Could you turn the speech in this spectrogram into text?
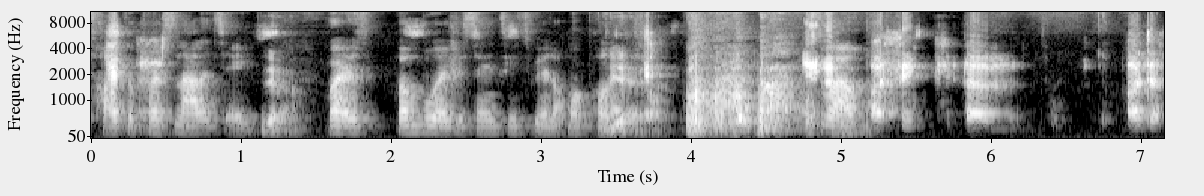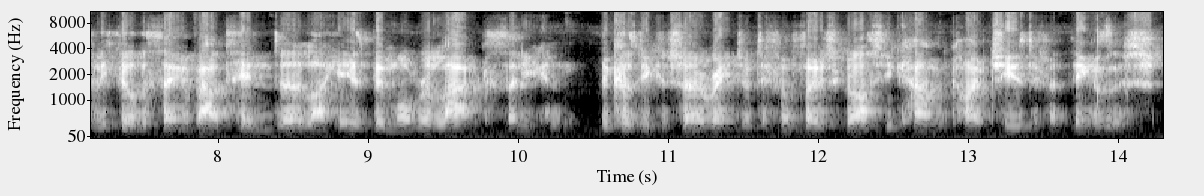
type of personality. Yeah, Whereas Bumble, as you're saying, seems to be a lot more polished yeah, as well. I think um, I definitely feel the same about Tinder. Like it is a bit more relaxed, and you can because you can show a range of different photographs. You can kind of choose different things that, sh-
